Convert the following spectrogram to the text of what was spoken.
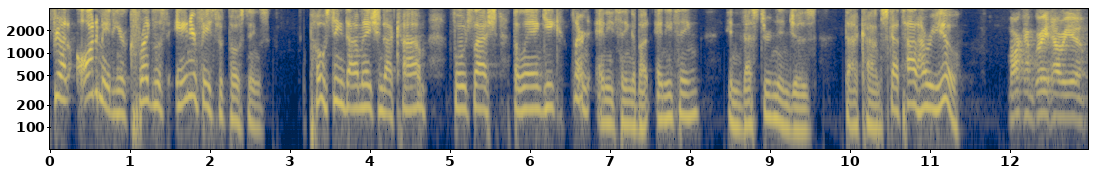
If you're not automating your Craigslist and your Facebook postings, postingdomination.com forward slash the land geek. Learn anything about anything. InvestorNinjas.com. Scott Todd, how are you? Mark, I'm great. How are you?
